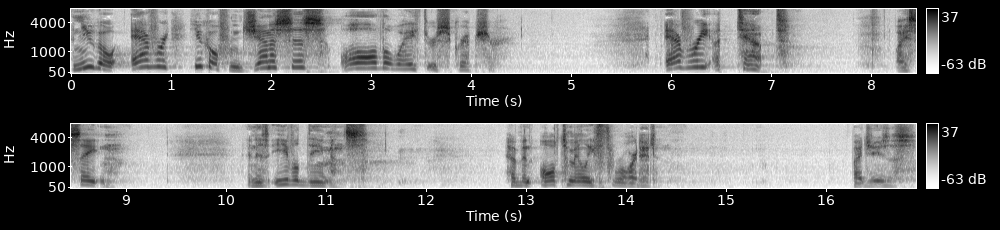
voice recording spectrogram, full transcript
And you go every you go from Genesis all the way through scripture. Every attempt by Satan and his evil demons have been ultimately thwarted by Jesus.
